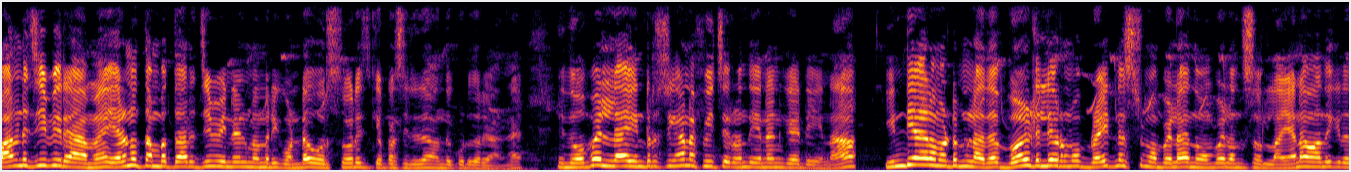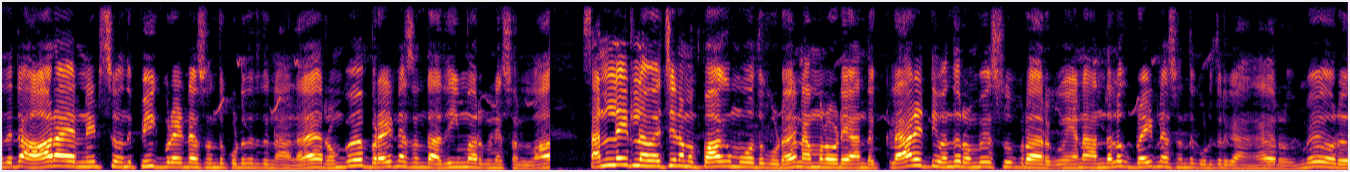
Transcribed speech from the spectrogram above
பன்னெண்டு ஜிபி ரேம் இரநூத்தம்பத்தாறு ஜிபி இன்டர்னல் மெமரி கொண்ட ஒரு ஸ்டோரேஜ் கெப்பாசிட்டி தான் வந்து கொடுத்துருக்காங்க. இந்த மொபைலில் இன்ட்ரெஸ்டிங்கான ஃபீச்சர் வந்து என்னன்னு கேட்டிங்கன்னா இந்தியாவில் மட்டும் இல்லாத வேர்ல்டுலேயே ரொம்ப பிரைட்னஸ்ட் மொபைலாக இந்த மொபைல் வந்து சொல்லலாம். ஏன்னா வந்து கிட்டத்தட்ட ஆறாயிரம் நிட்ஸ் வந்து பீக் பிரைட்னஸ் வந்து கொடுத்ததுனால ரொம்ப பிரைட்னஸ் வந்து அதிகமாக இருக்குன்னே சொல்லலாம். சன்லைட்டில் வச்சு நம்ம பார்க்கும்போது கூட நம்மளுடைய அந்த கிளாரிட்டி வந்து ரொம்ப சூப்பராக இருக்கும். ஏன்னா அந்த அளவுக்கு பிரைட்னஸ் வந்து கொடுத்துருக்காங்க. ரொம்ப ஒரு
